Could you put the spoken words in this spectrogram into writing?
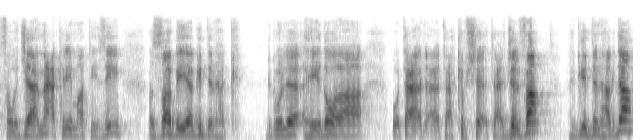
تصور جامع كليماتيزي الزربية قد هك تقول هي دورة وتاع تاع كبش تاع الجلفة قد هكذا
